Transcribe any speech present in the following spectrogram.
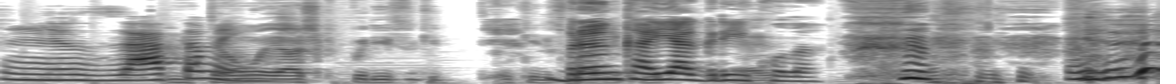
Hum, Exatamente. Então eu acho que por isso que, que eles Branca e agrícola.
